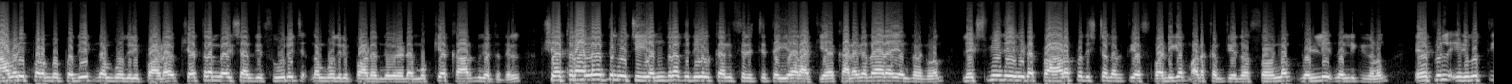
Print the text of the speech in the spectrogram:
ആവണിപ്പറമ്പ് പ്രദീപ് നമ്പൂതിരിപ്പാട് ക്ഷേത്രം മേൽശാന്തി സൂരജ് നമ്പൂതിരിപ്പാട് എന്നിവരുടെ മുഖ്യ കാർമ്മികത്വത്തിൽ ക്ഷേത്രാങ്കണത്തിൽ വെച്ച് യന്ത്രവിധികൾക്കനുസരിച്ച് തയ്യാറാക്കിയ കനകതാര യന്ത്രങ്ങളും ലക്ഷ്മി ദേവിയുടെ പ്രാണപ്രതിഷ്ഠ നടത്തിയ സ്ഫടികം അടക്കം ചെയ്ത സ്വർണം വെള്ളി നെല്ലിക്കകളും ഏപ്രിൽ ഇരുപത്തി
